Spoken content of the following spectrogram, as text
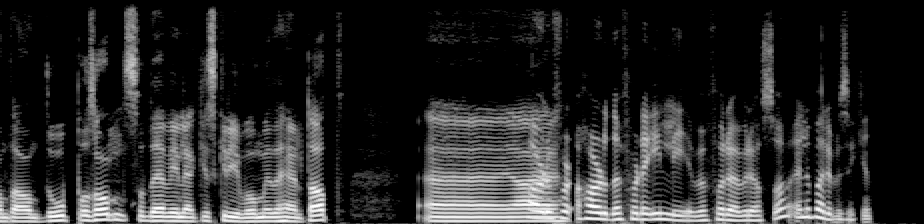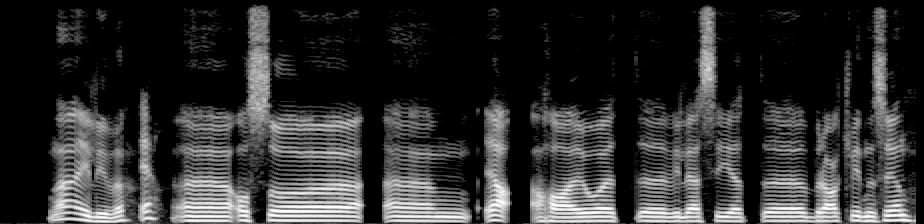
annet dop og sånn, så det vil jeg ikke skrive om i det hele tatt. Jeg, Har du, for, har du det for det i livet for øvrig også, eller bare i musikken? Nei, i livet. Ja. Uh, og så um, ja, har jo et, uh, vil jeg si, et uh, bra kvinnesyn.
